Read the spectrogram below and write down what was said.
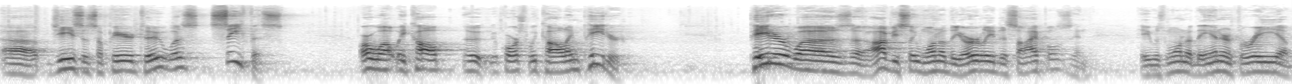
uh, Jesus appeared to was Cephas, or what we call, of course, we call him Peter. Peter was uh, obviously one of the early disciples, and he was one of the inner three of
